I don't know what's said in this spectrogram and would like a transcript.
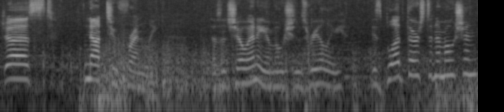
Just not too friendly. Doesn't show any emotions, really. Is bloodthirst an emotion?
